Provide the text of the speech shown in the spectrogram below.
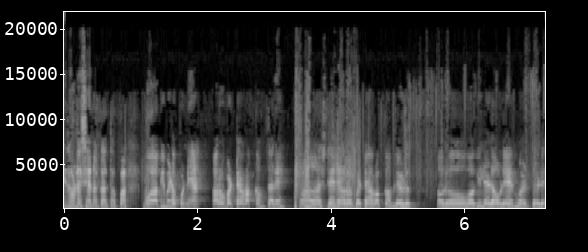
ಇದೊಳ್ಳೆ ಚೆನ್ನಾಗತ್ತಪ್ಪ ಒಗಿಬೇಡ ಪುಣ್ಯ. ಅವ್ರ ಬಟ್ಟೆ ಅವ್ರು ಹಾಕ್ಕಂತಾರೆ ಹ್ಞೂ ಅಷ್ಟೇನೆ, ಅವ್ರ ಬಟ್ಟೆ ಅವ್ರು ಹಾಕ್ಕಂಬ್ಲೆ ಹೇಳು. ಅವರು ಒಗಿಲೇಳು ಅವಳು ಏನು ಮಾಡ್ತಾಳೆ?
